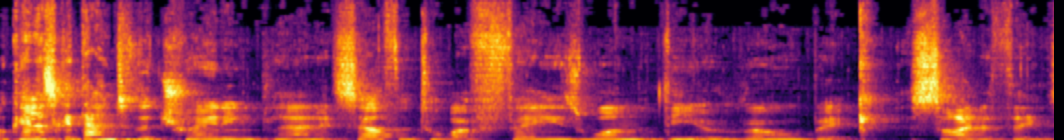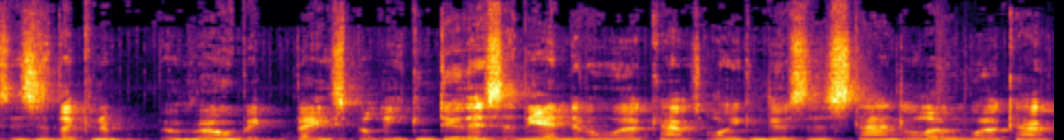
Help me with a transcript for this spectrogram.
Okay, let's get down to the training plan itself and talk about phase one, the aerobic side of things. This is like an aerobic base building. You can do this at the end of a workout or you can do this as a standalone workout,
